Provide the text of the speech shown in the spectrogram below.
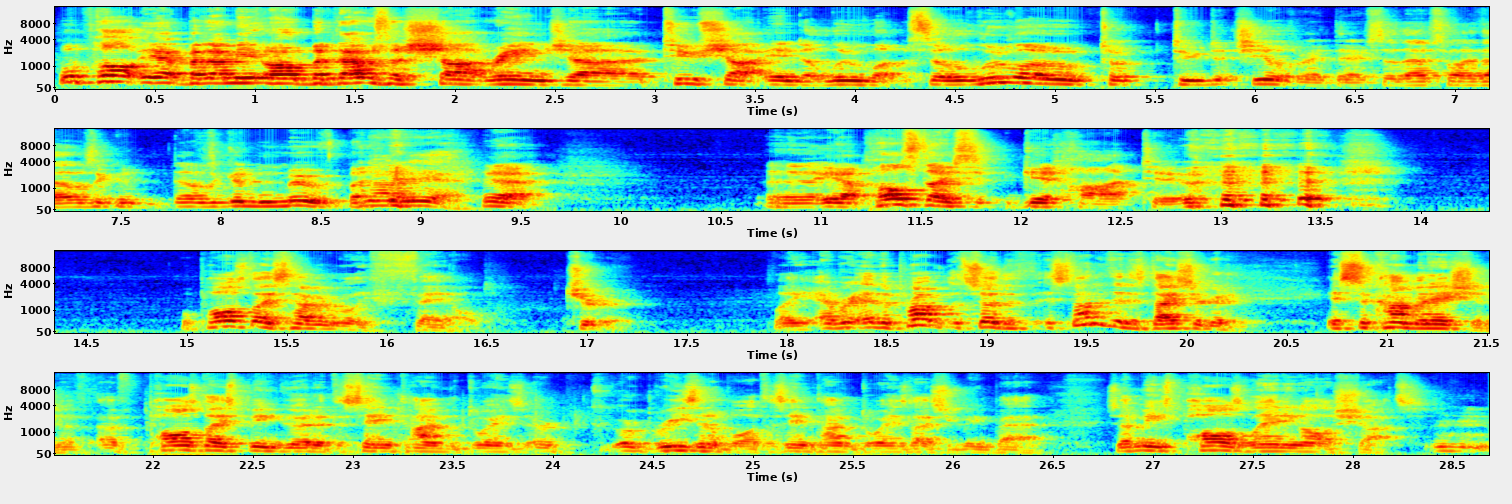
Well, Paul, yeah, but I mean, oh, but that was a shot range, uh, two shot into Lulo. So Lulo took two d- shields right there. So that's why that was a good that was a good move. But No, yeah. yeah, uh, yeah. Paul's dice get hot too. Well, Paul's dice haven't really failed. True. Like every and the problem. So the, it's not that his dice are good. It's a combination of, of Paul's dice being good at the same time that Dwayne's or, or reasonable at the same time Dwayne's dice are being bad. So that means Paul's landing all his shots. Mm-hmm.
